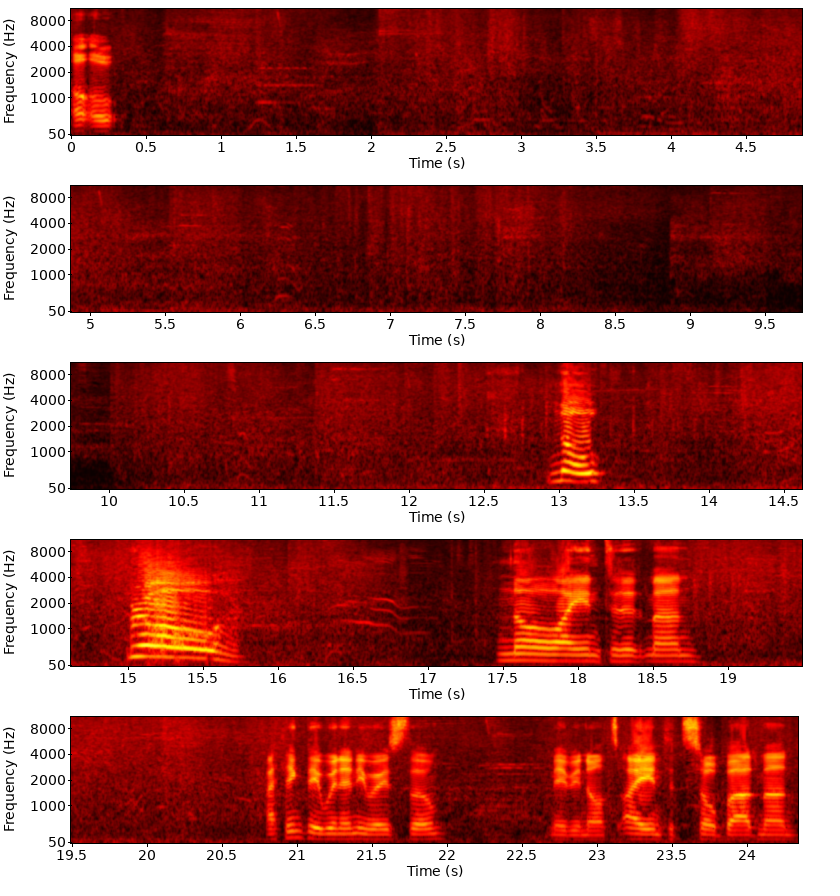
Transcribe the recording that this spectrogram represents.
Uh No! Bro! No, I inted it, man. I think they win anyways, though. Maybe not. I inted so bad, man.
